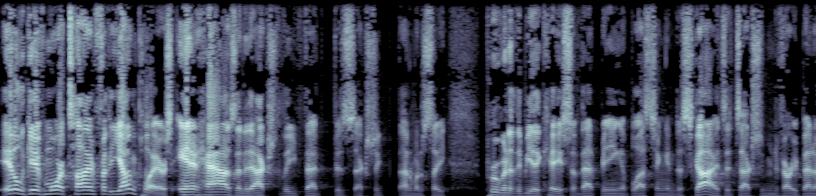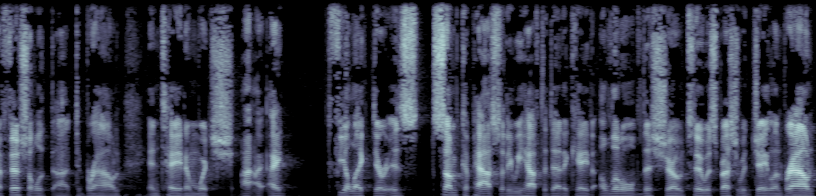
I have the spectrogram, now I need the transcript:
it'll give more time for the young players, and it has, and it actually that is actually I don't want to say proven to be the case of that being a blessing in disguise. It's actually been very beneficial uh, to Brown and Tatum, which I, I feel like there is some capacity we have to dedicate a little of this show to, especially with Jaylen Brown.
